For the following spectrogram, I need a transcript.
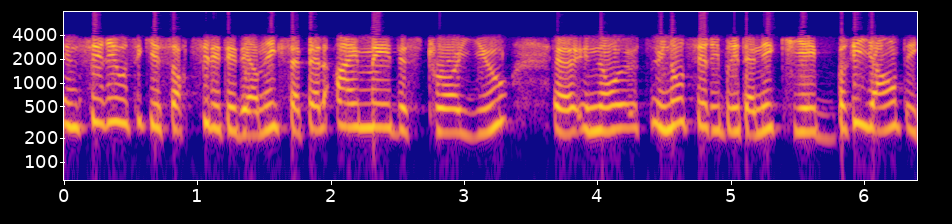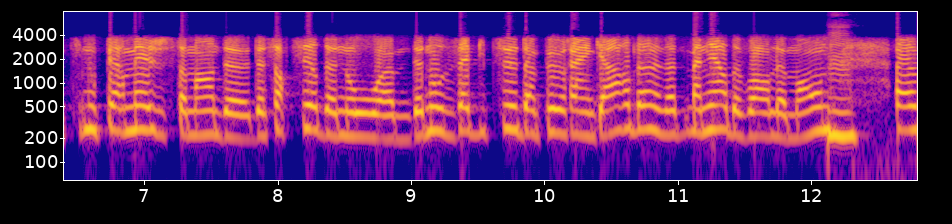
une série aussi qui est sortie l'été dernier qui s'appelle I May Destroy You, euh, une, une, autre série britannique qui est brillante et qui nous permet justement de, de sortir de nos euh, de nos habitudes un peu ringardes, de notre manière de voir le monde. Mm. Euh,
